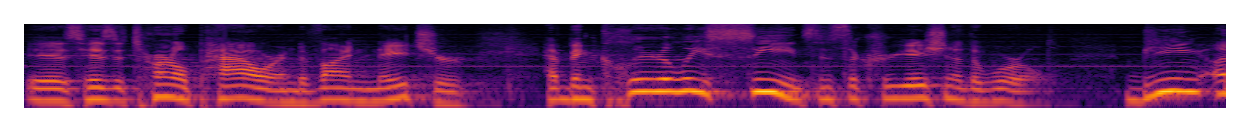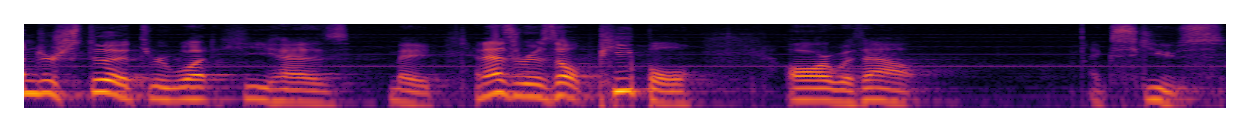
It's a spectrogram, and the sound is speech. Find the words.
is His eternal power and divine nature, have been clearly seen since the creation of the world, being understood through what He has made. And as a result, people are without excuse.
